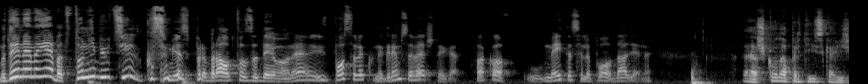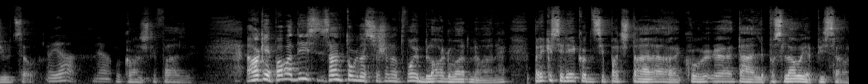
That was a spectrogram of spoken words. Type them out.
Ma dej ne me jebat, to ni bil cilj, ko sem jaz prebral to zadevo. Sem rekel, ne grem se več tega, off, umejte se lepo dalje. Ne? ja, škoda pritiska in živcev. Ja, ja. v končni fazi. Okay, pa pa samo to, da se še na tvoj blog vrnemo. ne. Prej si rekel, da si pač ta, eh, eh, ta leposlovje pisal.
